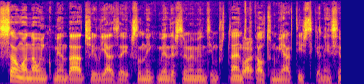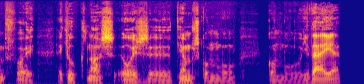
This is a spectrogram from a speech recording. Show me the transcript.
são ou não encomendados. Aliás, a questão da encomenda é extremamente importante, claro. porque a autonomia artística nem sempre foi aquilo que nós hoje uh, temos como, como ideia.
